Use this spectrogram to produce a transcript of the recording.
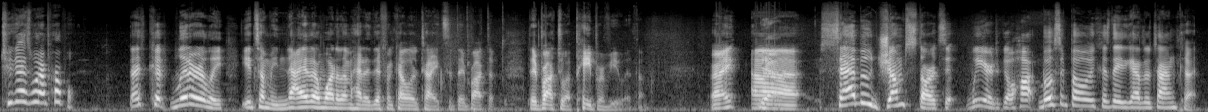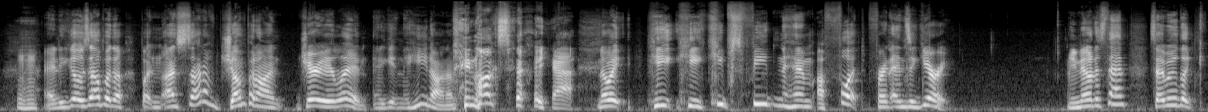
two guys wearing purple. That could literally you tell me neither one of them had a different color tights that they brought to they brought to a pay per view with them, right? Yeah. Uh, Sabu jump starts it weird to go hot, mostly probably because they got their time cut. And he goes up with a, but instead of jumping on Jerry Lynn and getting the heat on him, He knocks yeah. no wait, he he keeps feeding him a foot for an enziguri. You notice that? Sabu like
